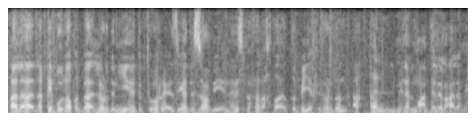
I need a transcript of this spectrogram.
قال نقيب الأطباء الأردنيين الدكتور زياد الزعبي أن نسبة الأخطاء الطبية في الأردن أقل من المعدل العالمي.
